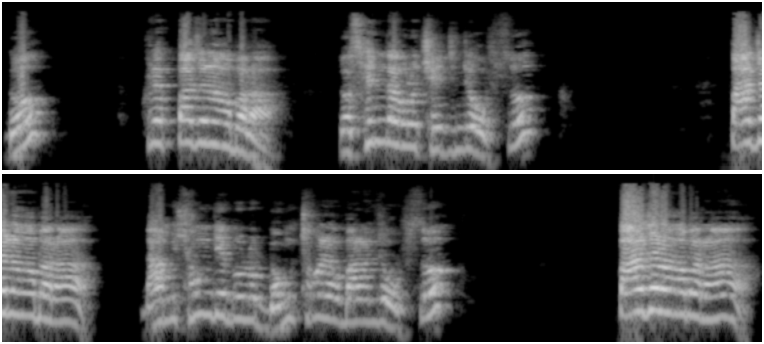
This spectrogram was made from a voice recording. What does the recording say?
너? 그래, 빠져나가 봐라. 너 생각으로 죄진 적 없어? 빠져나가 봐라. 남 형제별로 멍청하라고 말한 적 없어? 빠져나가 봐라.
